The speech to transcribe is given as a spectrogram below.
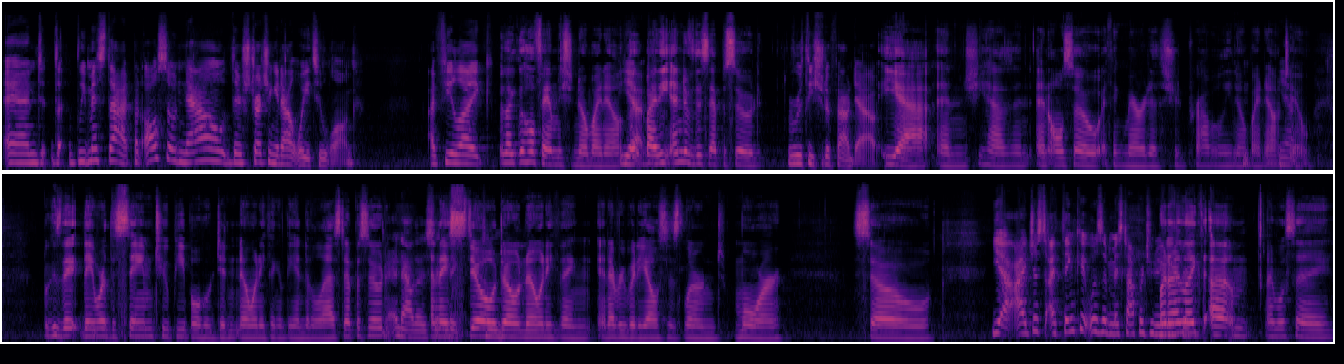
and th- we missed that. But also now they're stretching it out way too long. I feel like like the whole family should know by now Yeah. by the end of this episode Ruthie should have found out. yeah and she hasn't and also i think meredith should probably know by now Yeah. too because they, they were the same two people who didn't know anything at the end of the last episode And now there's- and they they- still don't know anything and everybody else has learned more so Yeah, I just I think it was a missed opportunity. But I for- like, um, I will say,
